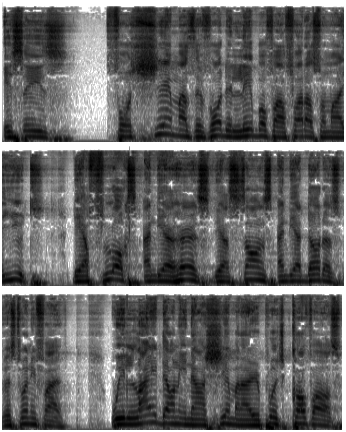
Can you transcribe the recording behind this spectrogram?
It says, For shame has devoured the labor of our fathers from our youth, their flocks and their herds, their sons and their daughters. Verse 25. We lie down in our shame and our reproach cover us,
